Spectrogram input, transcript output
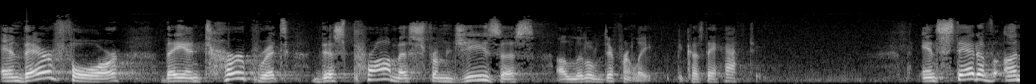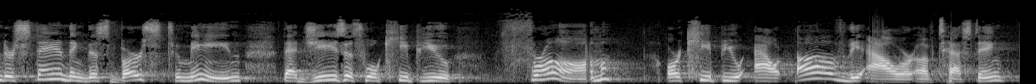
And therefore, they interpret this promise from Jesus a little differently because they have to. Instead of understanding this verse to mean that Jesus will keep you from or keep you out of the hour of testing,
